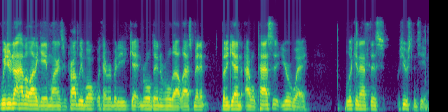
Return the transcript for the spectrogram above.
we do not have a lot of game lines. We probably won't with everybody getting rolled in and rolled out last minute. But again, I will pass it your way looking at this Houston team.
